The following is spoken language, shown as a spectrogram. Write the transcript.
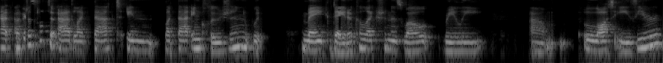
I'd just like to add like that in like that inclusion would make data collection as well really um, a lot easier.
